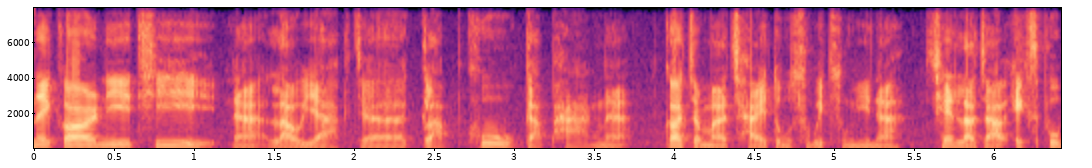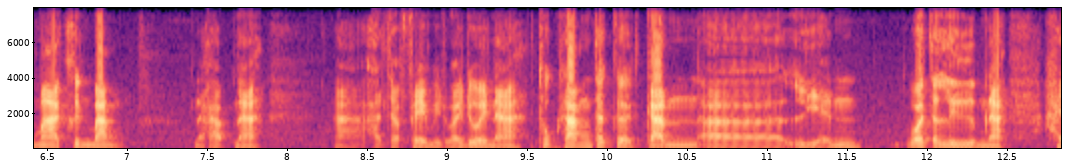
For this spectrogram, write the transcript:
ในกรณีที่นะเราอยากจะกลับคู่กับหางนะ ก็จะมาใช้ตรงสวิตช์ตรงนี้นะ เช่นเราจะเอา X Puma ขึ้นบ้างนะครับนะ อาจจะเฟร v วิตไว้ด้วยนะ ทุกครั้งถ้าเกิดกันเหรียญว่าจะลืมนะ ให้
